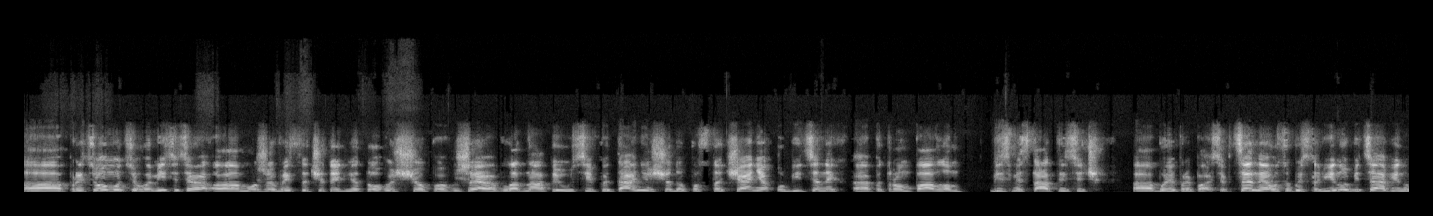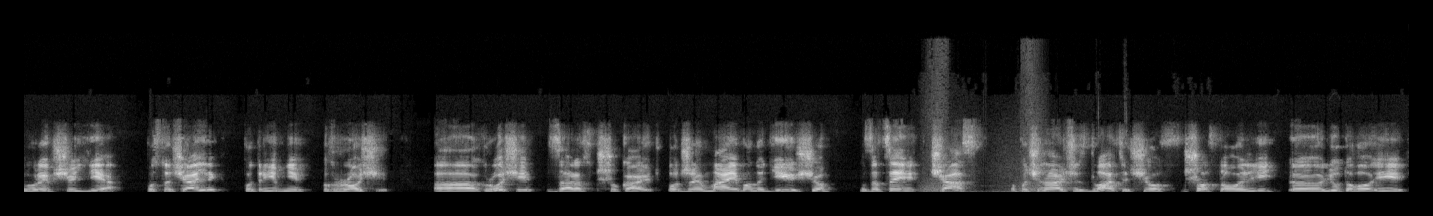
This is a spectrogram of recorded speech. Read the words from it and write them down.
Е, При цьому цього місяця е, може вистачити для того, щоб вже владнати усі питання щодо постачання обіцяних е, Петром Павлом 800 тисяч е, боєприпасів. Це не особисто він обіцяв. Він говорив, що є постачальник, потрібні гроші. А, гроші зараз шукають. Отже, маємо надію, що за цей час, починаючи з 26 лі- е, лютого і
